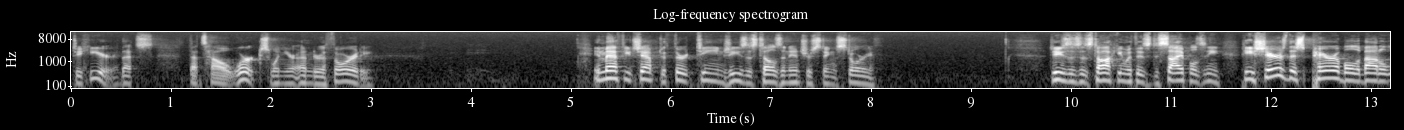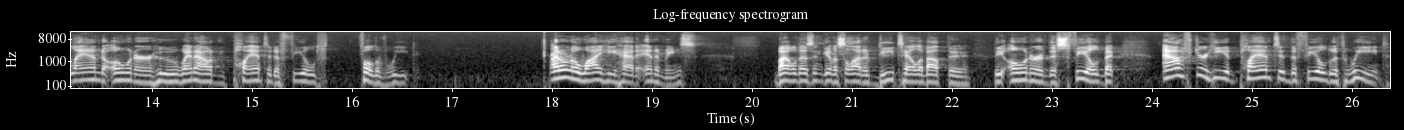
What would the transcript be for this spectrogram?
to here. That's, that's how it works when you're under authority. In Matthew chapter 13, Jesus tells an interesting story. Jesus is talking with his disciples, and he, he shares this parable about a landowner who went out and planted a field full of wheat. I don't know why he had enemies. Bible doesn't give us a lot of detail about the, the owner of this field, but after he had planted the field with wheat,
